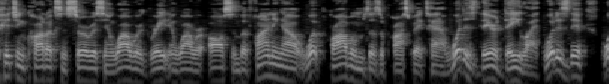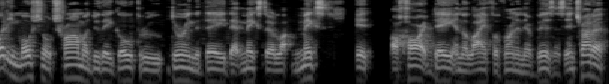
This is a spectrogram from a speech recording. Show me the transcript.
pitching products and service and why we're great and why we're awesome, but finding out what problems does a prospect have? What is their day like? What is their what emotional trauma do they go through during the day that makes their makes it a hard day in the life of running their business? And try to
